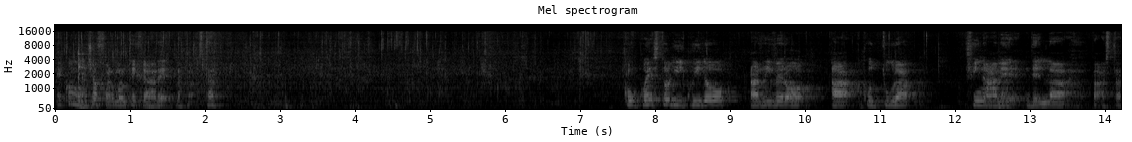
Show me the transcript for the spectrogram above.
E comincio a far mantecare la pasta. Con questo liquido arriverò a cottura finale della pasta.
